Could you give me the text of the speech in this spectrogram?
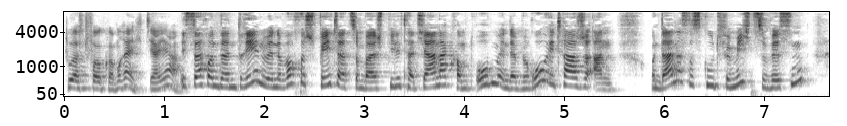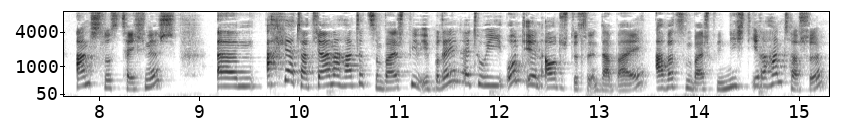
du hast vollkommen recht, ja, ja. Ich sag, und dann drehen wir eine Woche später zum Beispiel, Tatjana kommt oben in der Büroetage an und dann ist es gut für mich zu wissen, anschlusstechnisch, ähm, ach ja, Tatjana hatte zum Beispiel ihr Brillenetui und ihren Autoschlüssel dabei, aber zum Beispiel nicht ihre Handtasche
